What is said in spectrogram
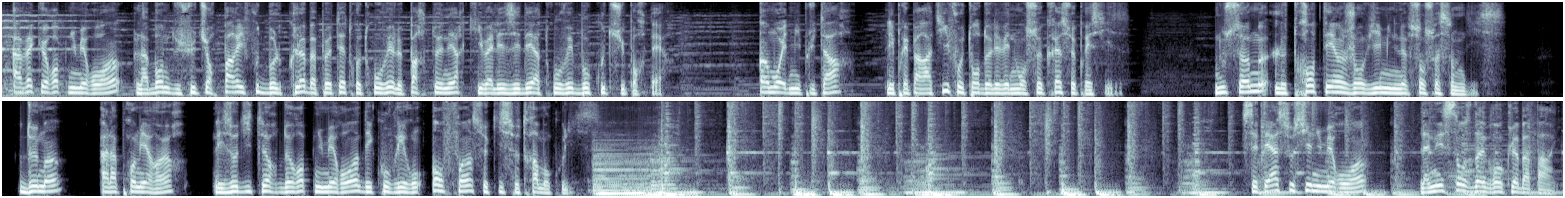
Avec Europe numéro 1, la bande du futur Paris Football Club a peut-être trouvé le partenaire qui va les aider à trouver beaucoup de supporters. Un mois et demi plus tard, les préparatifs autour de l'événement secret se précisent. Nous sommes le 31 janvier 1970. Demain, à la première heure, les auditeurs d'Europe numéro 1 découvriront enfin ce qui se trame en coulisses. C'était Associé numéro 1, la naissance d'un grand club à Paris.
